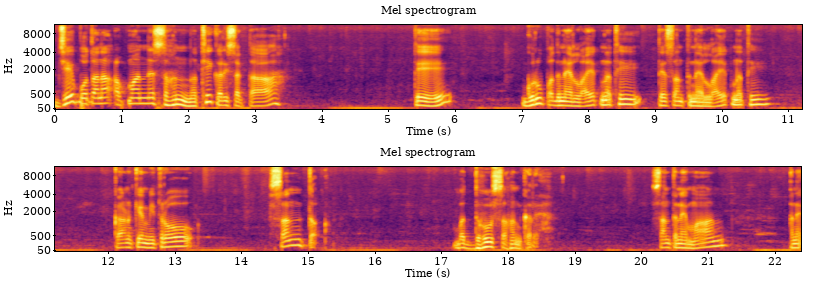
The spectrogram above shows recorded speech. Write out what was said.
જે પોતાના અપમાનને સહન નથી કરી શકતા, તે ગુરુપદને લાયક નથી, તે સંતને લાયક નથી. કારણ કે મિત્રો, સંત બધું સહન કરે. સંતને માન અને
